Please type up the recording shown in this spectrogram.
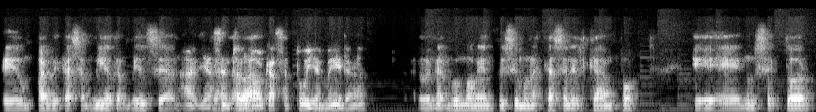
eh, un par de casas mías también sean Ah, ya se han trasladado casas tuyas, mira. Pero en algún momento hicimos unas casas en el campo, eh, en un sector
